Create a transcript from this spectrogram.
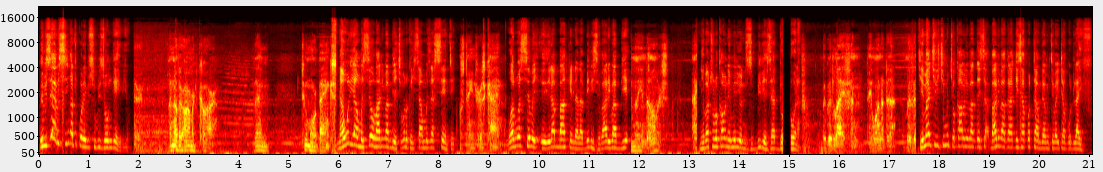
Ebiseera bisinga tukola ebisuubizo ng'ebyo. Another armored car. Then two more banks. nawulira ssebo baali babbye ekimotoka ekitambuza ssente. Waliwo ssebo era banka endala bbiri ze baali babbye. Ne batolokawo ne miliyoni zibbiri eza dola The good life, and they wanted to live it. kimanyi kiri kimu kyokka baali baali bagalagezako kutambulira mu kye bayita good life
